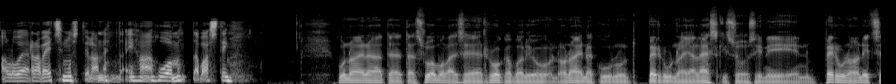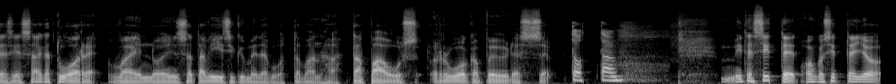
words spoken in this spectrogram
alueen ravitsemustilannetta ihan huomattavasti kun aina että suomalaiseen ruokavalioon on aina kuulunut peruna ja läskisoosi, niin peruna on itse asiassa aika tuore, vain noin 150 vuotta vanha tapaus ruokapöydässä. Totta. Miten sitten, onko sitten jo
